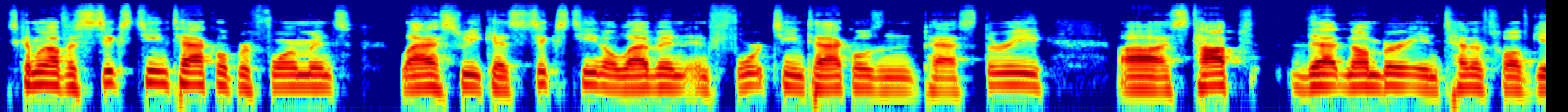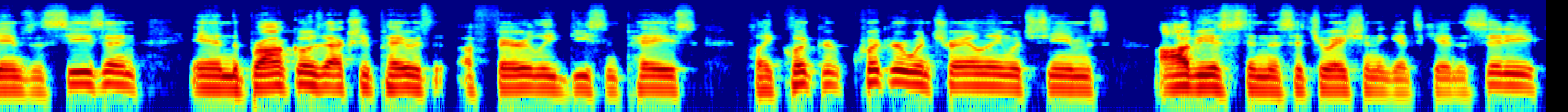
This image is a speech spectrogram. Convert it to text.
He's coming off a 16 tackle performance last week, has 16, 11, and 14 tackles in the past three. Uh, has topped that number in 10 of 12 games this season. And the Broncos actually play with a fairly decent pace, play quicker, quicker when trailing, which seems obvious in the situation against Kansas City.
